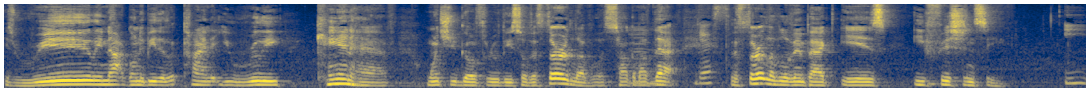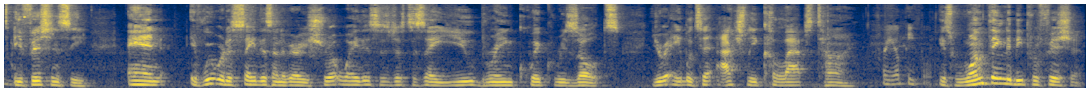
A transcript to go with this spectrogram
it's really not going to be the kind that you really can have once you go through these. So the third level, let's talk mm. about that. Yes. The third level of impact is efficiency. E. Efficiency. And if we were to say this in a very short way, this is just to say you bring quick results. You're able to actually collapse time for your people. It's one thing to be proficient.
